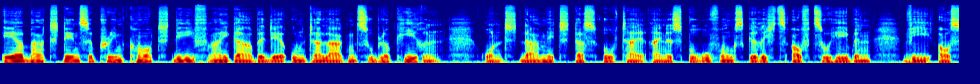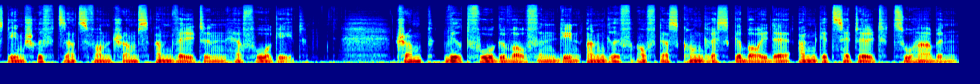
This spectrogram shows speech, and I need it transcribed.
Er bat den Supreme Court, die Freigabe der Unterlagen zu blockieren und damit das Urteil eines Berufungsgerichts aufzuheben, wie aus dem Schriftsatz von Trumps Anwälten hervorgeht. Trump wird vorgeworfen, den Angriff auf das Kongressgebäude angezettelt zu haben.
